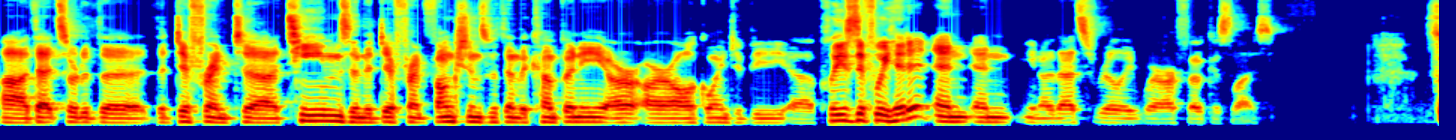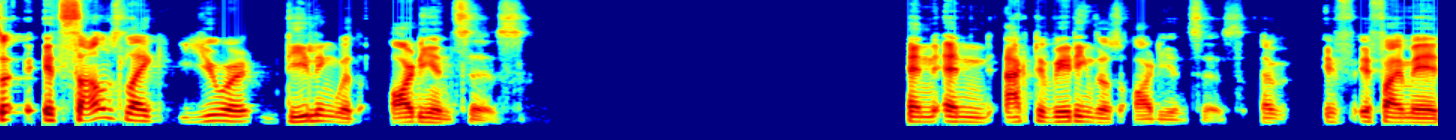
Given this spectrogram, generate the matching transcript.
uh, that sort of the the different uh, teams and the different functions within the company are are all going to be uh, pleased if we hit it, and and you know that's really where our focus lies. So it sounds like you are dealing with audiences and and activating those audiences. Uh, if if I may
